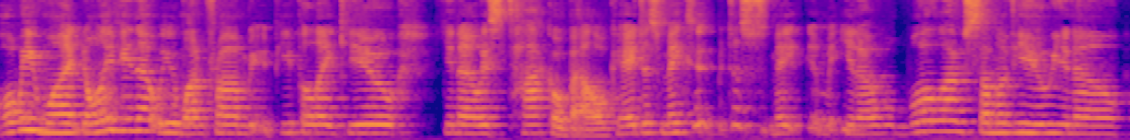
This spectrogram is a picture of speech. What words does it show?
All we want, the only thing that we want from people like you, you know, is Taco Bell, okay? Just makes it, just make, you know, we'll allow some of you, you know,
